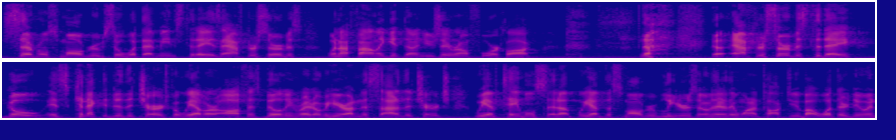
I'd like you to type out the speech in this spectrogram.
several small groups, so what that means today is after service, when I finally get done, usually around 4 o'clock. after service today, go, it's connected to the church, but we have our office building right over here on this side of the church. We have tables set up. We have the small group leaders over there. They want to talk to you about what they're doing.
